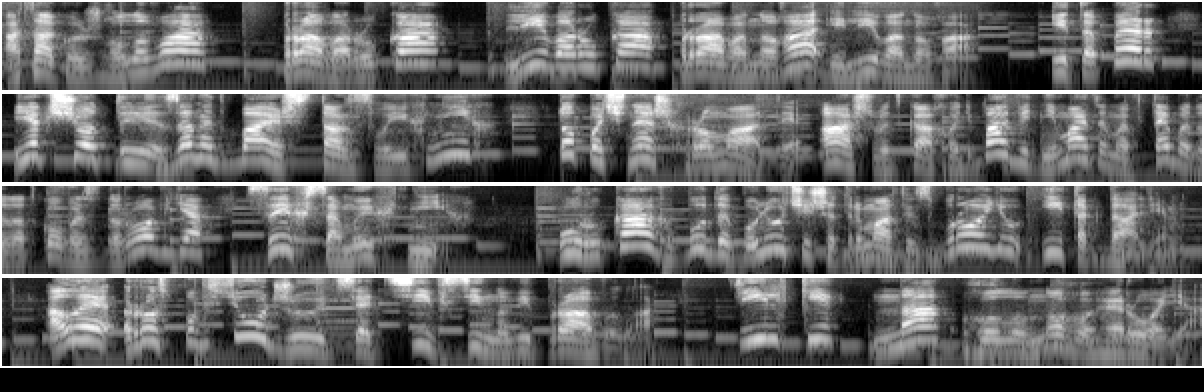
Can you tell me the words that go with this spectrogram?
а також голова, права рука, ліва рука, права нога і ліва нога. І тепер, якщо ти занедбаєш стан своїх ніг, то почнеш хромати, а швидка ходьба відніматиме в тебе додаткове здоров'я цих самих ніг. У руках буде болючіше тримати зброю і так далі. Але розповсюджуються ці всі нові правила тільки на головного героя.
